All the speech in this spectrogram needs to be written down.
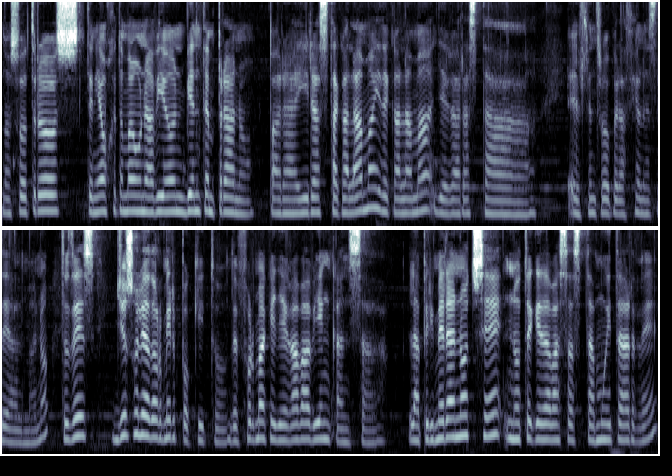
Nosotros teníamos que tomar un avión bien temprano para ir hasta Calama y de Calama llegar hasta el centro de operaciones de Alma. ¿no? Entonces yo solía dormir poquito, de forma que llegaba bien cansada. La primera noche no te quedabas hasta muy tarde,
